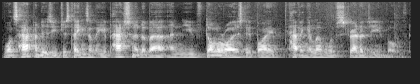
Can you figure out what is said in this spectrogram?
what's happened is you've just taken something you're passionate about and you've dollarized it by having a level of strategy involved.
